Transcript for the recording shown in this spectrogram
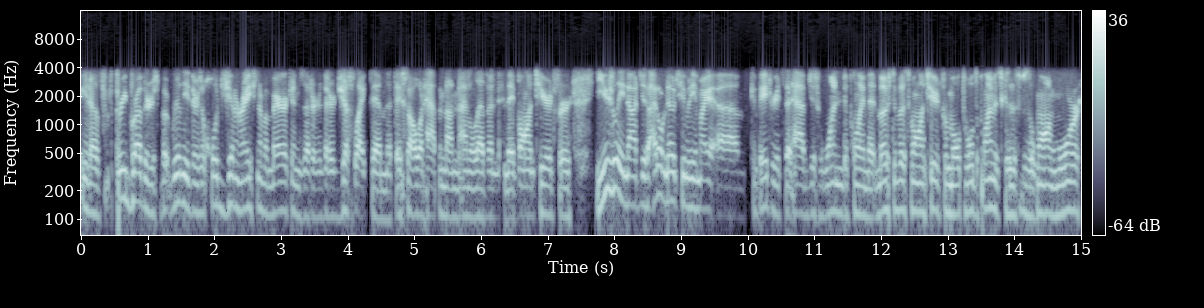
you know three brothers but really there's a whole generation of americans that are that are just like them that they saw what happened on 9/11 and they volunteered for usually not just i don't know too many of my um, compatriots that have just one deployment most of us volunteered for multiple deployments because this was a long war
